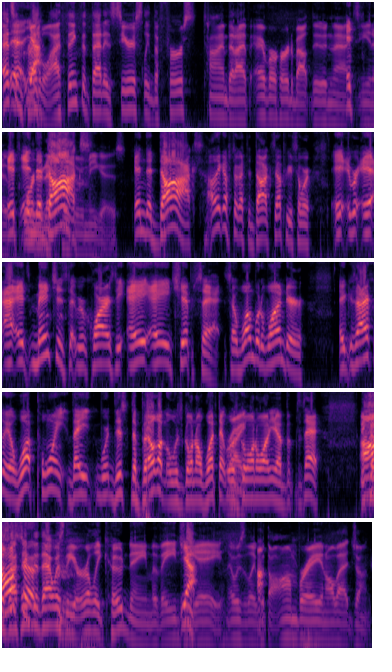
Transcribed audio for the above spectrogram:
that's uh, incredible. Yeah. I think that that is seriously the first time that I've ever heard about doing that. It's you know, it's in the docs. Amigos. In the docs, I think I've still got the docs up here somewhere. It, it, it mentions that it requires the AA chipset. So one would wonder exactly at what point they were this development was going on, what that was right. going on. You know, but that because I, also, I, think that that was the early code name of AGA. Yeah. That was like with the ombre and all that junk.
